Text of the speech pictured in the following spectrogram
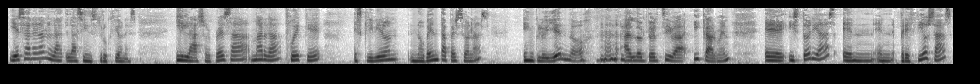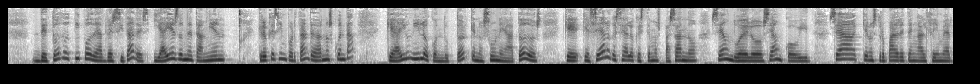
Y esas eran las instrucciones. Y la sorpresa, Marga, fue que escribieron 90 personas, incluyendo al doctor Chiva y Carmen, eh, historias en, en, preciosas de todo tipo de adversidades. Y ahí es donde también creo que es importante darnos cuenta que hay un hilo conductor que nos une a todos, que, que, sea lo que sea lo que estemos pasando, sea un duelo, sea un COVID, sea que nuestro padre tenga Alzheimer,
